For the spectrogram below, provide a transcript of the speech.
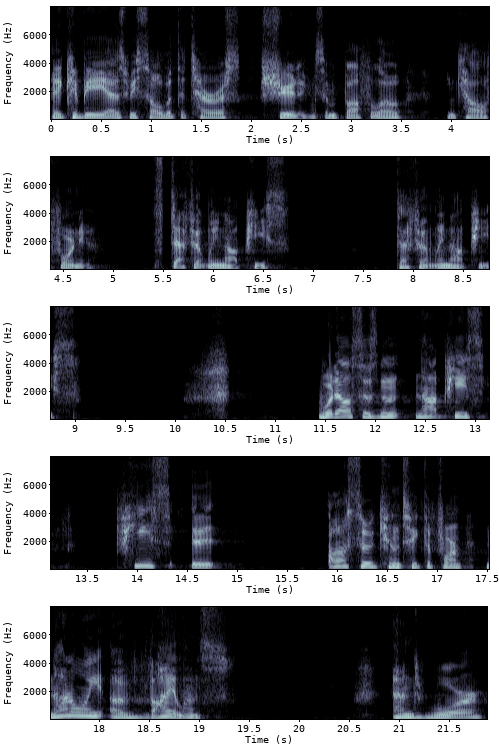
It could be, as we saw with the terrorist shootings in Buffalo in California. It's definitely not peace. Definitely not peace. What else is n- not peace? Peace it also can take the form not only of violence and war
